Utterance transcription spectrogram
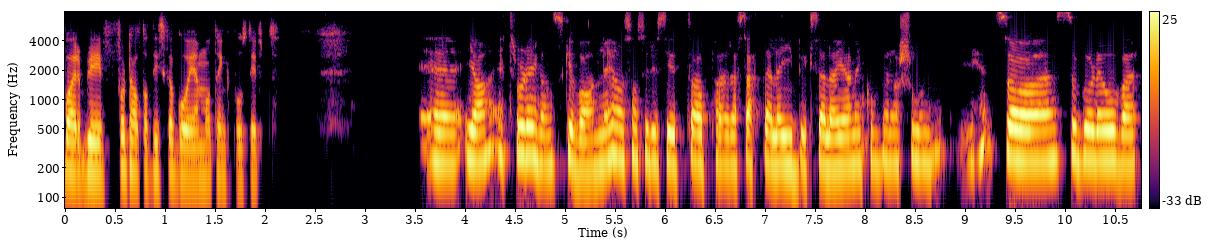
bare bli fortalt at de skal gå hjem og tenke positivt? Eh, ja, jeg tror det er ganske vanlig. Og sånn som du sier, ta Paracet eller Ibux eller gjerne en kombinasjon, så, så går det over.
